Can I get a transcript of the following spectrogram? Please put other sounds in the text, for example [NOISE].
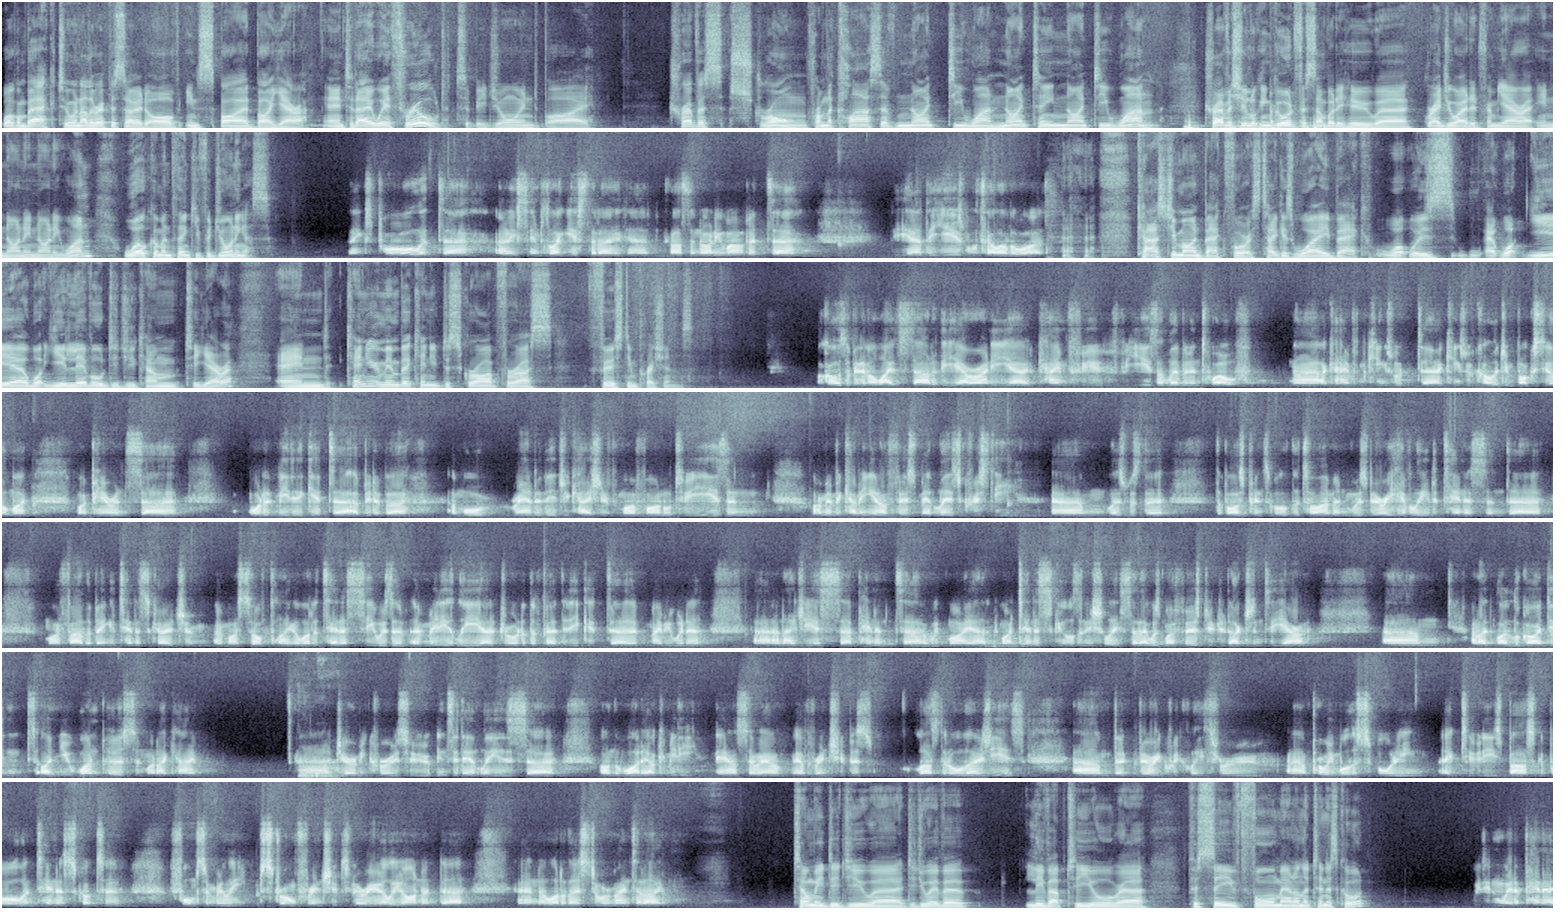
Welcome back to another episode of Inspired by Yarra, and today we're thrilled to be joined by Travis Strong from the class of 91, 1991. Travis, you're looking good for somebody who uh, graduated from Yarra in 1991. Welcome and thank you for joining us. Thanks, Paul. It uh, only seems like yesterday, uh, class of 91, but uh, yeah, the years will tell otherwise. [LAUGHS] Cast your mind back for us. Take us way back. What was, at what year, what year level did you come to Yarra? And can you remember, can you describe for us first impressions? I was a bit of a late starter the year. I only uh, came for, for years 11 and 12. Uh, I came from Kingswood uh, Kingswood College in Box Hill. My my parents uh, wanted me to get uh, a bit of a, a more rounded education for my final two years, and I remember coming in. I first met Les Christie. Um, Les was the the vice principal at the time and was very heavily into tennis. And uh, my father, being a tennis coach, and, and, myself playing a lot of tennis, he was uh, immediately uh, drawn to the fact that he could uh, maybe win a, uh, an AGS uh, pennant with my my tennis skills initially. So that was my first introduction to Yarra. Um, and I, I, look, I didn't. I knew one person when I came. Uh, Jeremy Cruz, who incidentally is on the White Owl committee now, so our, our friendship has lasted all those years. Um, but very quickly through uh, probably more the sporting activities, basketball and tennis, got to form some really strong friendships very early on, and uh, and a lot of those still remain today. Tell me, did you uh, did you ever live up to your uh, perceived form out on the tennis court? We didn't wear a pennant.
